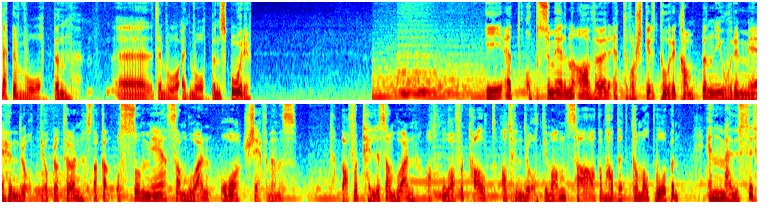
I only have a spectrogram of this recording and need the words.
dette våpen et våpenspor. I et oppsummerende avhør etterforsker Tore Kampen gjorde med 180-operatøren, snakka han også med samboeren og sjefen hennes. Da forteller samboeren at hun har fortalt at 180-mannen sa at han hadde et gammelt våpen, en Mauser.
